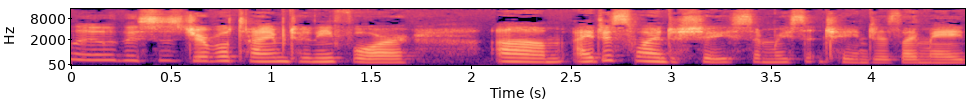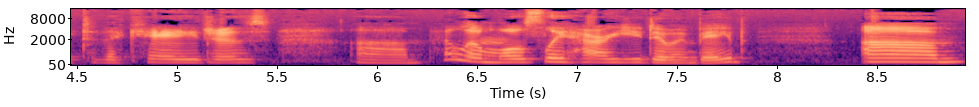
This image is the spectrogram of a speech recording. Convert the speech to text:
Hello, this is Gerbil Time 24. Um, I just wanted to show you some recent changes I made to the cages. Um, hello, Molesley. How are you doing, babe? Um,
